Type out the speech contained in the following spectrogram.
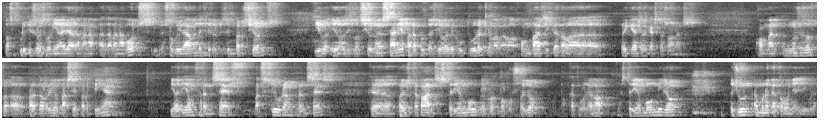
Els polítics es venien allà a demanar, a demanar vots i no s'oblidaven de fer les inversions i la, i la legislació necessària per a protegir l'agricultura, que és la, la font bàsica de la riquesa d'aquestes zones. Quan van, no sé dos, Prat del Riu va ser Perpinyà i va dir en francès, va escriure en francès que els països catalans estarien molt, el Rosselló, el Catalunya Nord, estaria molt millor junt amb una Catalunya lliure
